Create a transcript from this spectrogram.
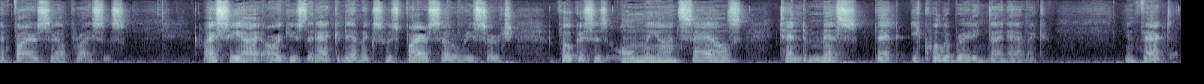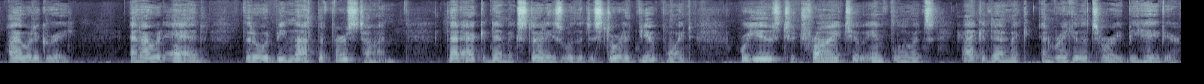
at fire sale prices. ICI argues that academics whose fire sale research focuses only on sales tend to miss that equilibrating dynamic. In fact, I would agree. And I would add that it would be not the first time that academic studies with a distorted viewpoint were used to try to influence academic and regulatory behavior.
